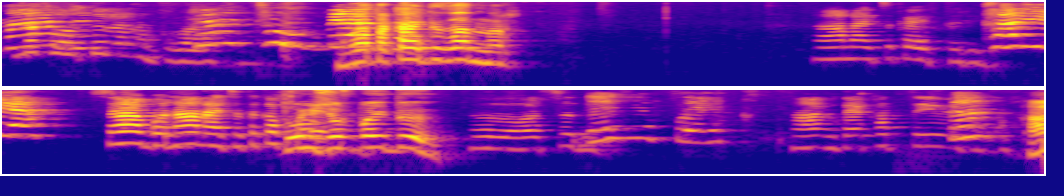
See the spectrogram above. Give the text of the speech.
नको तुला नको बाळा. मग आता काय ते जाणार? आणायचं काहीतरी. साबण आणायचं तर दोनशे कपड्याचं. रुपये हो असं दे. आम्ही काय खातोय? हा?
